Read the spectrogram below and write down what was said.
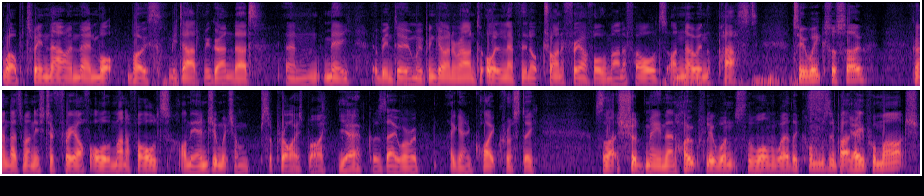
well, between now and then, what both my dad, my granddad and me have been doing, we've been going around oiling everything up, trying to free off all the manifolds. I know in the past two weeks or so, granddad's managed to free off all the manifolds on the engine, which I'm surprised by Yeah. because they were again quite crusty. So that should mean then hopefully once the warm weather comes in about Yeah. April March,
